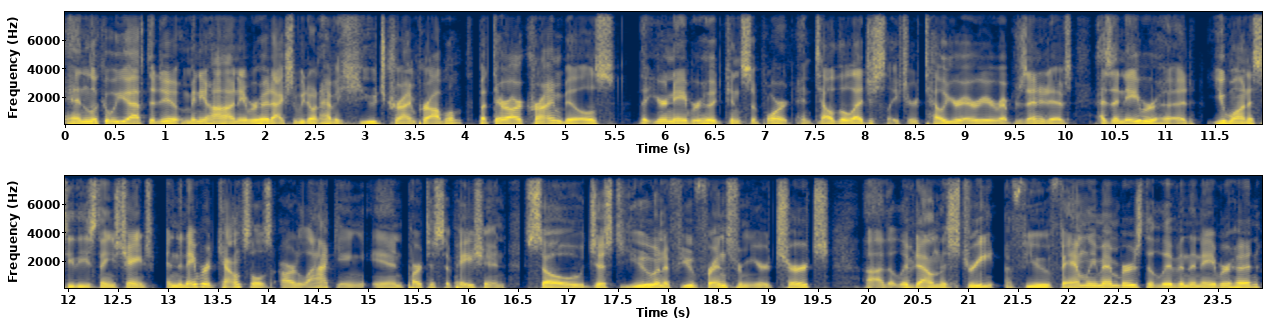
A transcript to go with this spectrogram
and look at what you have to do. Minnehaha neighborhood, actually, we don't have a huge crime problem, but there are crime bills that your neighborhood can support and tell the legislature, tell your area representatives as a neighborhood, you want to see these things change. And the neighborhood councils are lacking in participation. So just you and a few friends from your church uh, that live down the street, a few family members that live in the neighborhood,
